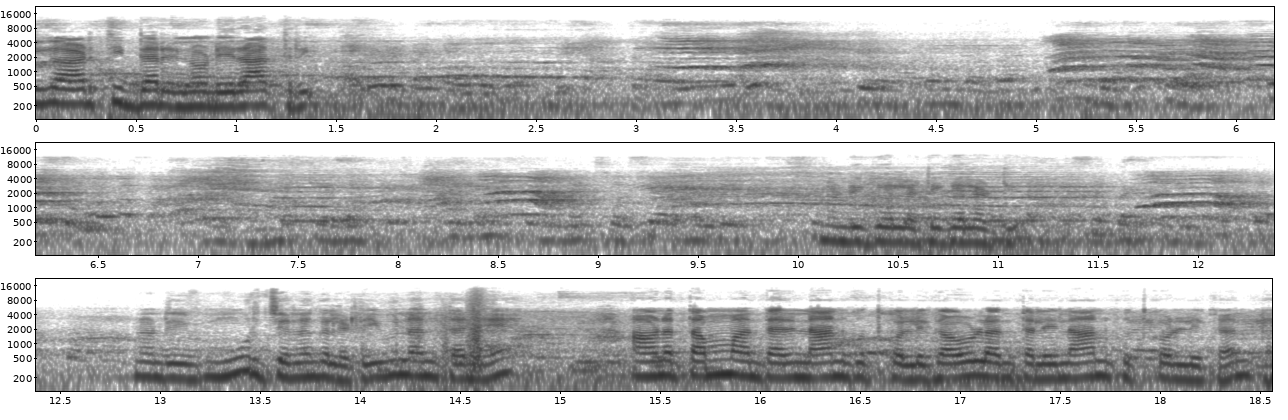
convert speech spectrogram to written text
ಈಗ ಆಡ್ತಿದ್ದಾರೆ ನೋಡಿ ರಾತ್ರಿ. ನೋಡಿ ಗಲಾಟೆ ಗಲಾಟೆ. ನೋಡಿ, ಮೂರು ಜನ ಗಲಾಟೆ ಇವನಂತಾನೆ ಅವನ ತಮ್ಮ ಅಂತಾನೆ, ನಾನು ಕೂತ್ಕೊಳ್ಳಿಕ್ಕೆ, ಅವಳು ಅಂತಲೇ ನಾನು ಕುತ್ಕೊಳ್ಳಿಕ್ಕೆ ಅಂತ.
